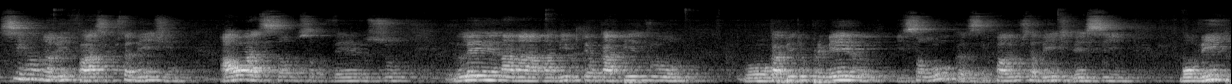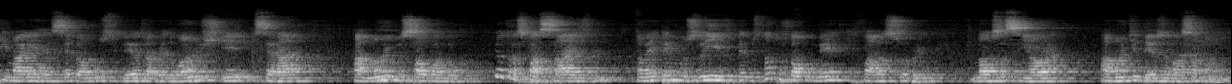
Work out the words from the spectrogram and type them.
se reúna ali e faça justamente a oração do Santo Terço. Lê na, na, na Bíblia, tem um capítulo, o capítulo 1 de São Lucas, que fala justamente desse momento que Maria recebe o anúncio de Deus através do anjo, que será a mãe do Salvador. E outras passagens, né? Também temos livros, temos tantos documentos que falam sobre Nossa Senhora, a mãe de Deus, a nossa mãe.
